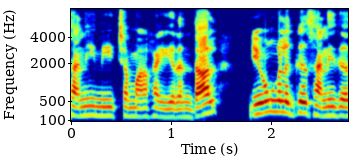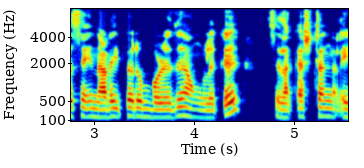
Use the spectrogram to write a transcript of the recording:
சனி நீச்சமாக இருந்தால் இவங்களுக்கு சனி தசை நடைபெறும் பொழுது அவங்களுக்கு சில கஷ்டங்களை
